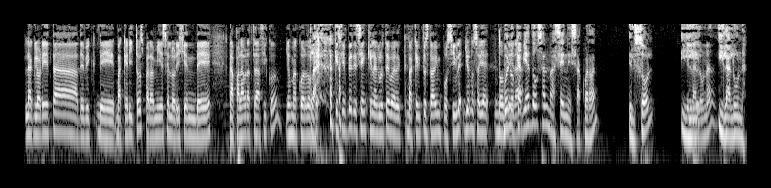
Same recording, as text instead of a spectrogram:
la glorieta de, de vaqueritos para mí es el origen de la palabra tráfico. Yo me acuerdo Claro. que, que siempre decían que en la glorieta de Va- vaqueritos estaba imposible. Yo no sabía dónde bueno, era. que había dos almacenes, ¿se acuerdan? El sol y, ¿Y la luna? Y la luna.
